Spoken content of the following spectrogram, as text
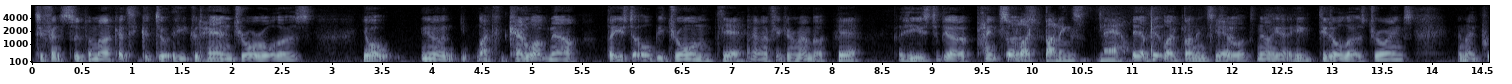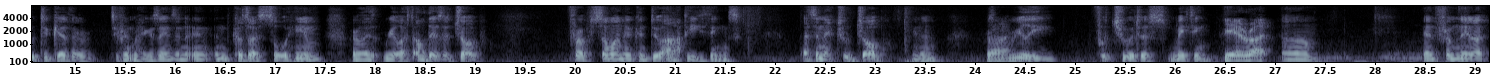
different supermarkets, he could do. He could hand draw all those. You know, what- you know, like a catalog now. They used to all be drawn. Yeah. I don't know if you can remember. Yeah. But he used to be able to paint Sort of like Bunnings now. yeah, a bit like Bunnings Yeah. catalogs now. Yeah, he did all those drawings, and they put together different magazines. And and because I saw him, I realized, realized, oh, there's a job for someone who can do arty things. That's an actual job, you know. It's Right. a really fortuitous meeting. Yeah. Right. Um, and from then, I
